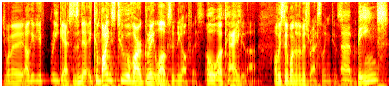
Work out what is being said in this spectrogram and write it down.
do you want to? I'll give you three guesses, and it, it combines two of our great loves in the office. Oh, okay. give you that. Obviously, one of them is wrestling because Uh, beans.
